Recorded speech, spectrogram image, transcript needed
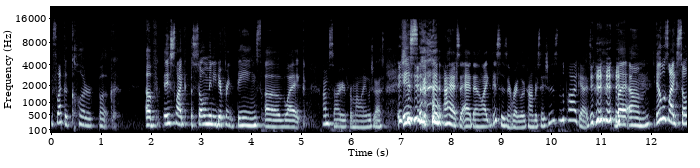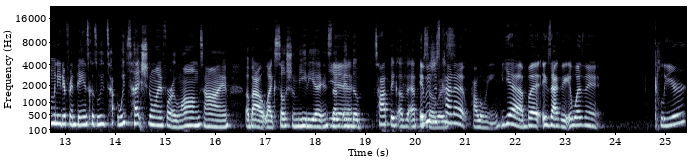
it's like a clutterfuck of it's like so many different things of like I'm sorry for my language, guys. It's I had to add that like this isn't regular conversation. This is a podcast. but um, it was like so many different things because we t- we touched on for a long time about like social media and stuff. Yeah. And the topic of the episode it was just kinda- Halloween. yeah, but exactly, it wasn't clear.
